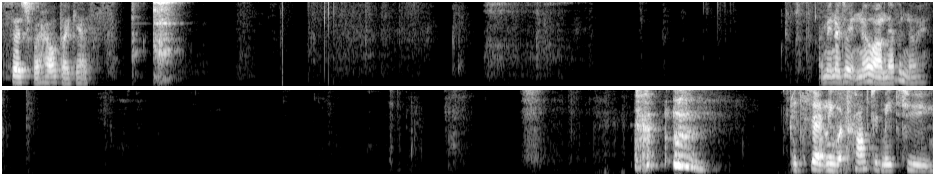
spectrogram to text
search for help, I guess. I mean, I don't know, I'll never know. it's certainly what prompted me to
